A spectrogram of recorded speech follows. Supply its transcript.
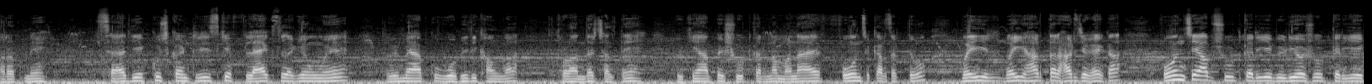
और अपने शायद ये कुछ कंट्रीज़ के फ्लैग्स लगे हुए हैं अभी मैं आपको वो भी दिखाऊँगा। थोड़ा अंदर चलते हैं। क्योंकि यहाँ पे शूट करना मना है। फ़ोन से कर सकते हो। वही वही हर तरह हर जगह का। फ़ोन से आप शूट करिए, वीडियो शूट करिए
